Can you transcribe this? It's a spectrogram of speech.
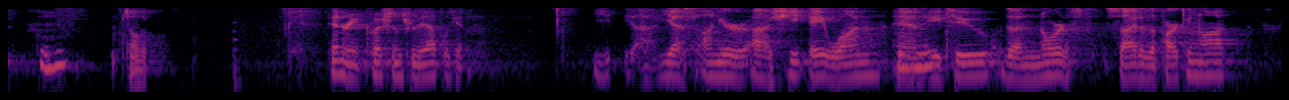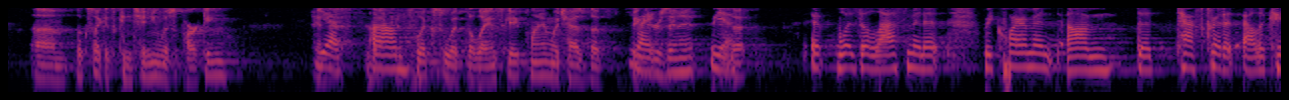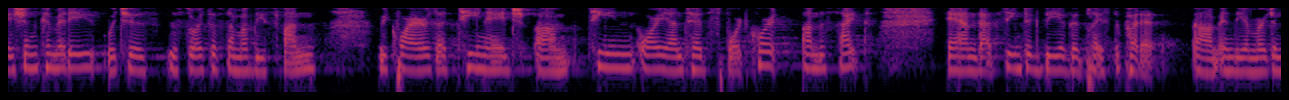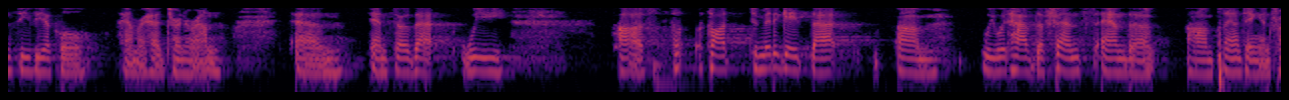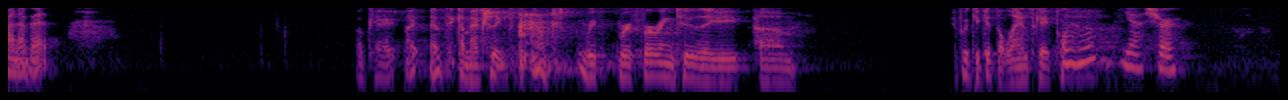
That's all the Henry, questions for the applicant? Uh, Yes, on your uh, sheet A1 and A2, the north side of the parking lot, um, looks like it's continuous parking. and that- Yes, That um, conflicts with the landscape plan, which has the figures Right. in it? Is Yes. that- It was a last-minute requirement. Um, The Tax Credit Allocation Committee, which is the source of some of these funds, requires a teenage, um, teen-oriented sport court on the site, and that seemed to be a good place to put it, um, in the emergency vehicle hammerhead turnaround. Um, And so that we uh, th- thought to mitigate that, um, we would have the fence and the um, planting in front of it. Okay, I I think I'm actually re- referring to the, um, if we could get the landscape plan up. Yeah, sure.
